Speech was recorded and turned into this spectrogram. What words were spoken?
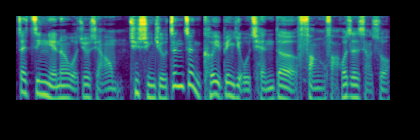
在今年呢，我就想要去寻求真正可以变有钱的方法，或者是想说，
